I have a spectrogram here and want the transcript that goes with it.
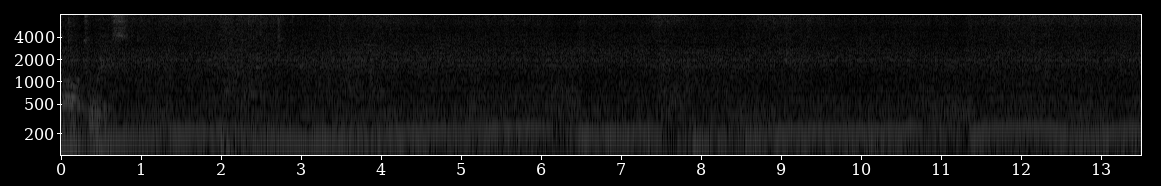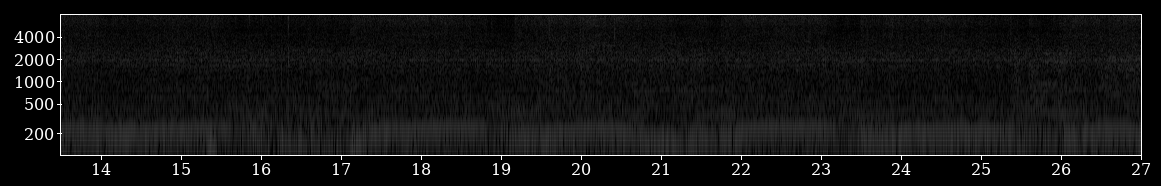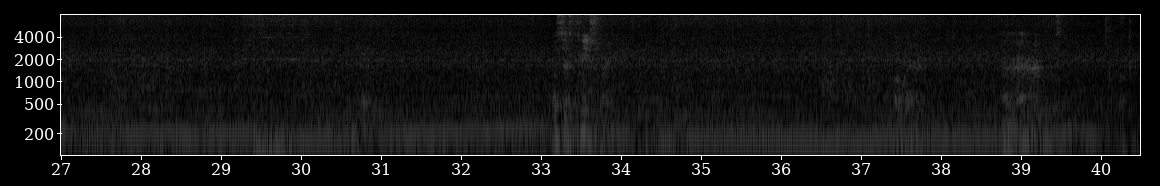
哦，这位是。What's finish line? Oh yeah. And okay.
